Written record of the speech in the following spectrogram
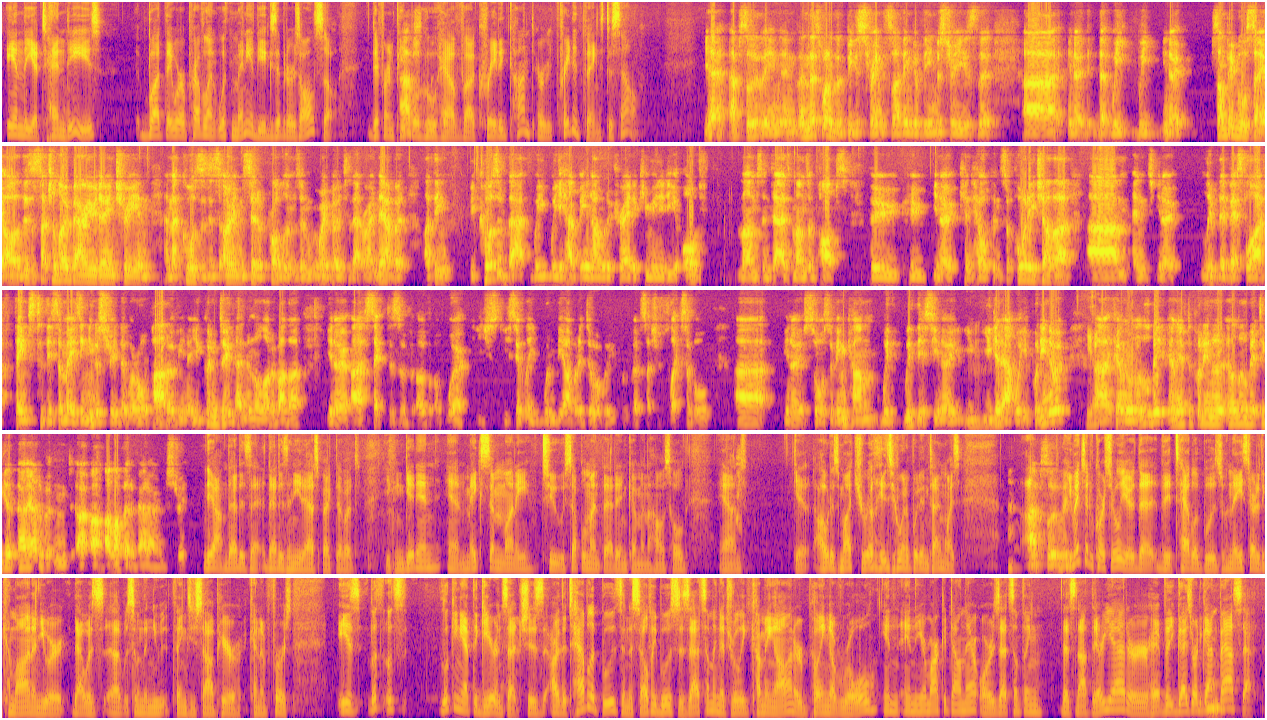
in the attendees, but they were prevalent with many of the exhibitors also. Different people who have uh, created content or created things to sell. Yeah, absolutely, and, and and that's one of the biggest strengths I think of the industry is that uh, you know that we we you know some people will say oh there's such a low barrier to entry and and that causes its own set of problems and we won't go into that right now but I think because of that we we have been able to create a community of mums and dads mums and pops who who you know can help and support each other um, and you know live their best life thanks to this amazing industry that we're all part of you know. You couldn't do that in a lot of other you know uh, sectors of, of, of work. You just you simply wouldn't be able to do it. We, we've got such a flexible uh, you know source of income with with this you know. You, Mhm. you get out what you put into it Yeah, uh, if you only want a little bit you only have to put in a, a little bit to get that out of it. And I, I I love that about our industry. Yeah, that is a that is a neat aspect of it. You can get in and make some money to supplement that income in the household, and get out as much really as you want to put in time wise. Absolutely You mentioned, of course, earlier that the tablet booths when they started to come on, and you were that was uh, some of the new things you saw up here, kind of first. Is let's let's looking at the gear and such. Is are the tablet booths and the selfie booths? Is that something that's really coming on or playing a role in in your market down there, or is that something that's not there yet, or have you guys already gotten past that?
